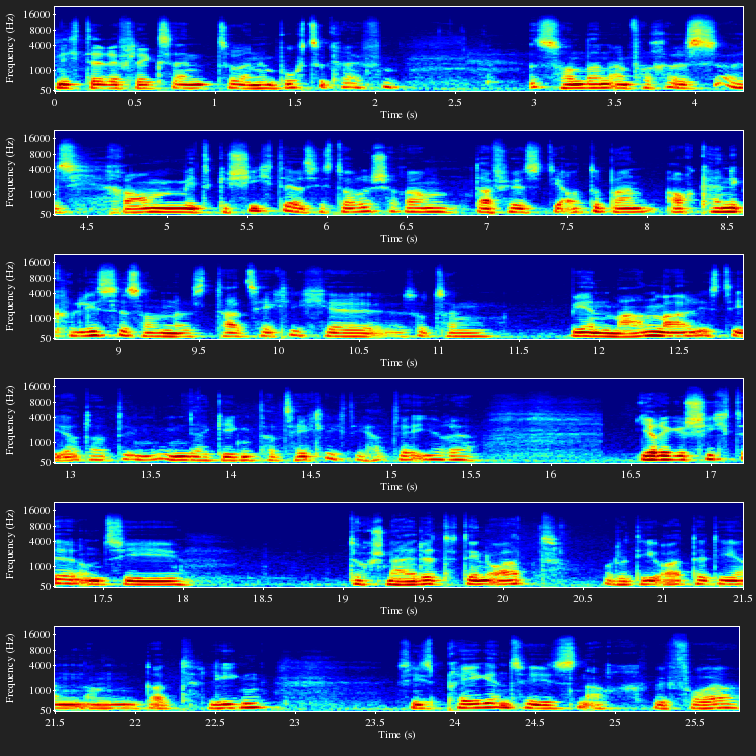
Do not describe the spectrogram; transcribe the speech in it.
nicht der Reflex ein, zu einem Buch zu greifen, sondern einfach als, als Raum mit Geschichte, als historischer Raum. Dafür ist die Autobahn auch keine Kulisse, sondern als tatsächliche sozusagen wie ein Mahnmal ist die ja dort in, in der Gegend tatsächlich. Die hat ja ihre, ihre Geschichte und sie durchschneidet den Ort oder die Orte, die an, an dort liegen. Sie ist prägend, sie ist nach wie vor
